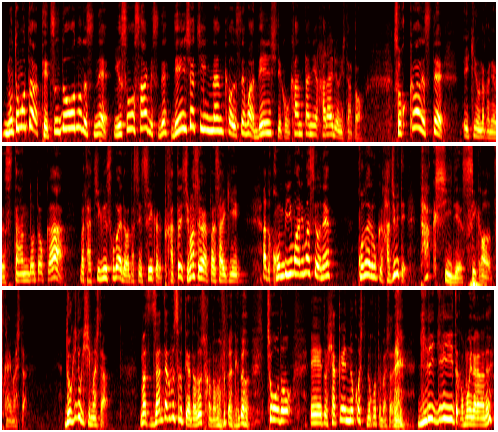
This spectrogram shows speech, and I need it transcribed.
もともとは鉄道のですね輸送サービスね電車賃なんかをですね、まあ、電子でこう簡単に払えるようにしたと。そこからですね駅の中にあるスタンドとか、まあ、立ち食いそば屋で私スイカで買ったりしますよやっぱり最近。あとコンビニもありますよね。この間僕初めてタクシーでスイカを使いました。ドキドキしました。まず残高不足ってやったらどうしようかと思ったけど ちょうど、えーと、100円残して残ってましたね。ギリギリとか思いながらね、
